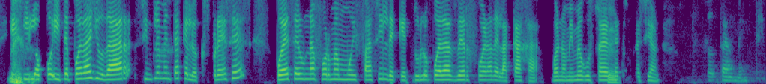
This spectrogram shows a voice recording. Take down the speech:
y, y lo, y te pueda ayudar simplemente a que lo expreses, puede ser una forma muy fácil de que tú lo puedas ver fuera de la caja. Bueno, a mí me gusta esa expresión, Totalmente.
